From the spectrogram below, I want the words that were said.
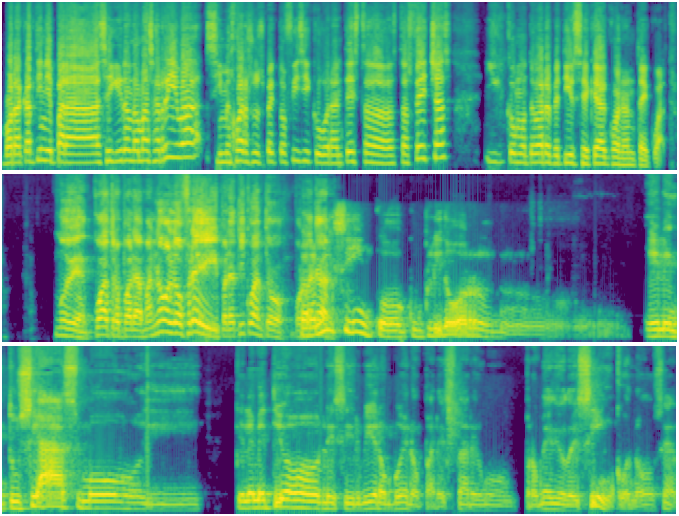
Bordacar tiene para seguir andando más arriba, si mejora su aspecto físico durante estas, estas fechas y como te voy a repetir, se queda con 94. Muy bien, cuatro para Manolo. Freddy, ¿para ti cuánto? para mí cinco, cumplidor. El entusiasmo y que le metió le sirvieron, bueno, para estar en un promedio de cinco, ¿no? O sea,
